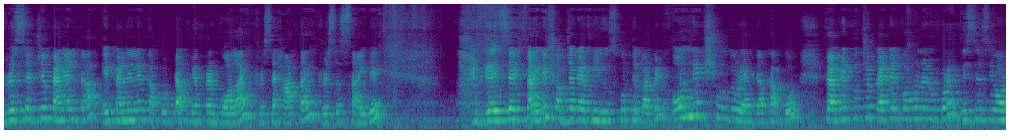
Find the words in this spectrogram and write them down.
ড্রেসের যে প্যানেলটা এই প্যানেলের কাপড়টা আপনি আপনার গলায় ড্রেসের হাতায় ড্রেসের সাইডে ড্রেসের সাইডে সব জায়গায় আপনি ইউজ করতে পারবেন। অনেক সুন্দর একটা কাপড়। ফ্যাব্রিক হচ্ছে প্যাটেল কটনের উপরে। This is your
